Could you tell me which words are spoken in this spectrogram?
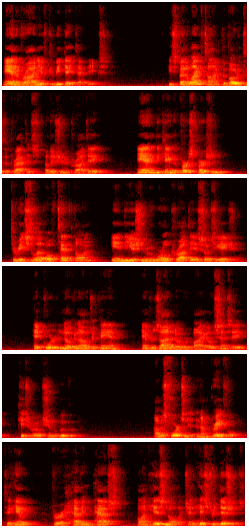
and a variety of kibite techniques. He spent a lifetime devoted to the practice of Isshinryu Karate and became the first person to reach the level of 10th Dan in the Isshinryu World Karate Association, headquartered in Okinawa, Japan, and presided over by O-sensei Kichiro Shimabuku. I was fortunate and I'm grateful to him for having passed on his knowledge and his traditions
